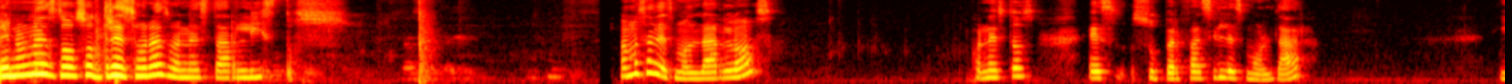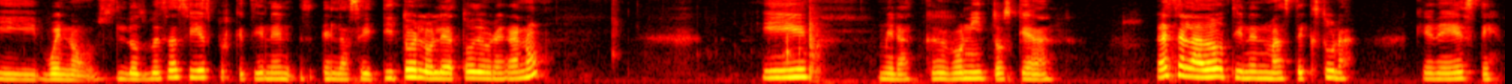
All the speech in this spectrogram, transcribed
En unas dos o tres horas van a estar listos. Vamos a desmoldarlos. Con estos es súper fácil desmoldar. Y bueno, si los ves así es porque tienen el aceitito, el oleato de orégano. Y mira, qué bonitos quedan. De este lado tienen más textura que de este.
